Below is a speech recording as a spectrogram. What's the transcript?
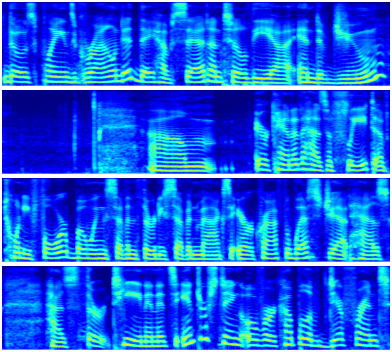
those planes grounded, they have said, until the uh, end of June. Um, Air Canada has a fleet of 24 Boeing 737 MAX aircraft. WestJet has has 13, and it's interesting over a couple of different,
